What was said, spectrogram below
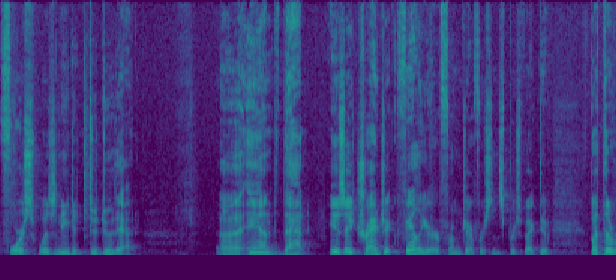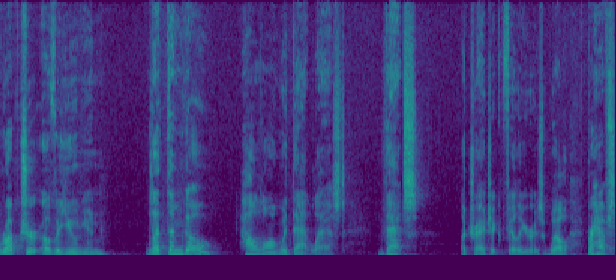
force was needed to do that. Uh, and that is a tragic failure from Jefferson's perspective. But the rupture of a union, let them go. How long would that last? That's a tragic failure as well. Perhaps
